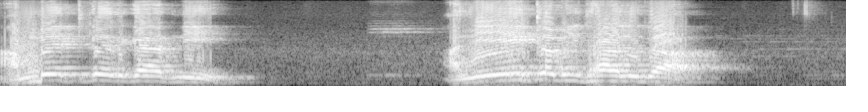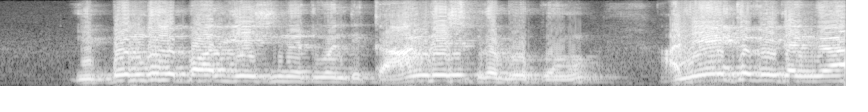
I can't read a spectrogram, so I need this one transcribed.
అంబేద్కర్ గారిని అనేక విధాలుగా ఇబ్బందులు పాలు చేసినటువంటి కాంగ్రెస్ ప్రభుత్వం అనేక విధంగా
